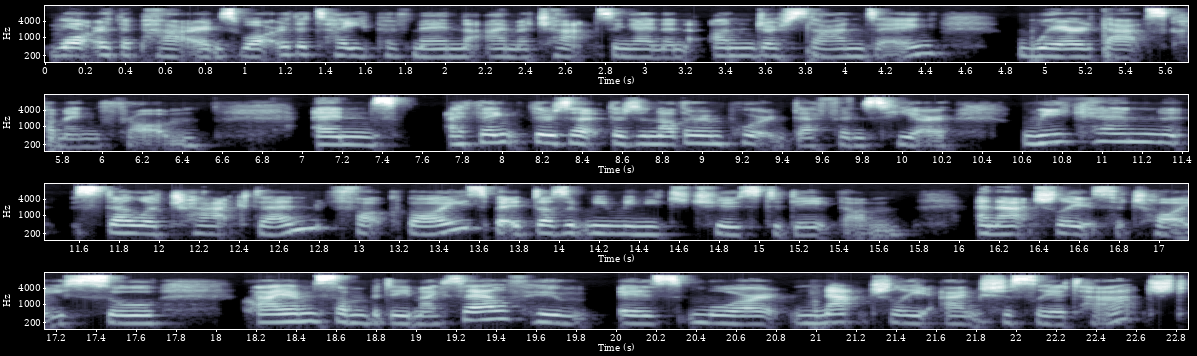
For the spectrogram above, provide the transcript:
what are the patterns what are the type of men that i'm attracting in and understanding where that's coming from and I think there's a there's another important difference here. We can still attract in fuck boys, but it doesn't mean we need to choose to date them. And actually, it's a choice. So, I am somebody myself who is more naturally anxiously attached,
